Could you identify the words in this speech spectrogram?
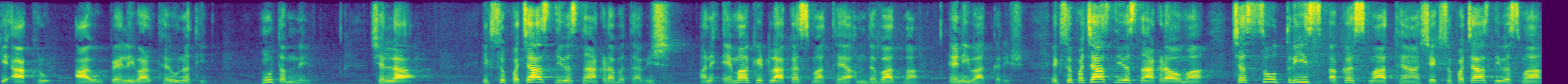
કે આખરું આવું પહેલીવાર થયું નથી. હું તમને છેલ્લા એકસો પચાસ દિવસના આંકડા બતાવીશ અને એમાં કેટલા અકસ્માત થયા અમદાવાદમાં એની વાત કરીશ. એકસો પચાસ દિવસના આંકડાઓમાં છસો ત્રીસ અકસ્માત થયા છે. એકસો પચાસ દિવસમાં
